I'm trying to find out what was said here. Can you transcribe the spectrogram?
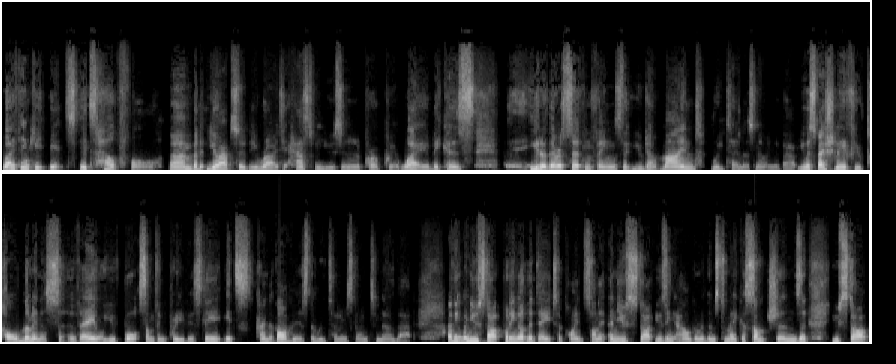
Well, I think it, it's it's helpful, um, but you're absolutely right. It has to be used in an appropriate way because, you know, there are certain things that you don't mind retailers knowing about you, especially if you've told them in a survey or you've bought something previously. It's kind of obvious the retailer is going to know that. I think when you start putting other data points on it and you start using algorithms to make assumptions and you start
